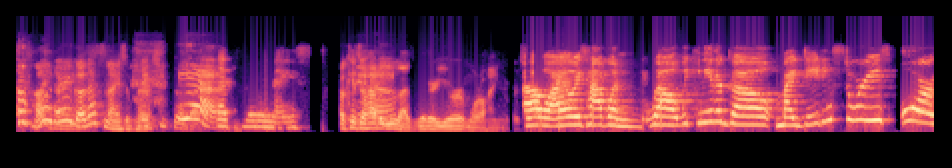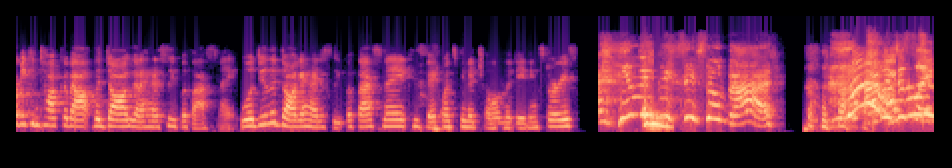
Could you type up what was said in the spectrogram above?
Oh, there you go. That's nice of her. Makes you feel better. yeah. That's really nice. Okay, so how about you guys? What are your moral hangovers? Oh, I always have one. Well, we can either go my dating stories or we can talk about the dog that I had to sleep with last night. We'll do the dog I had to sleep with last night because Vic wants me to chill on the dating stories. you make me seem so bad. I was just like,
